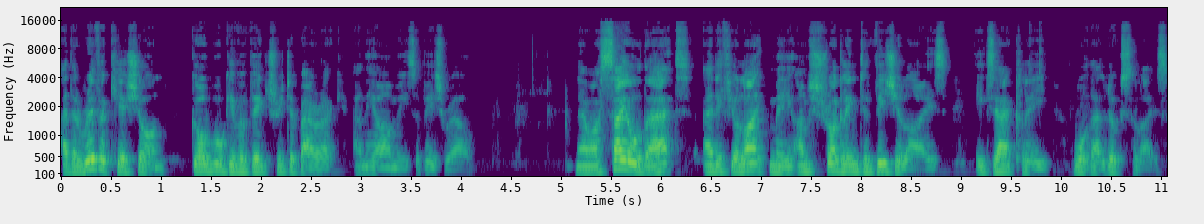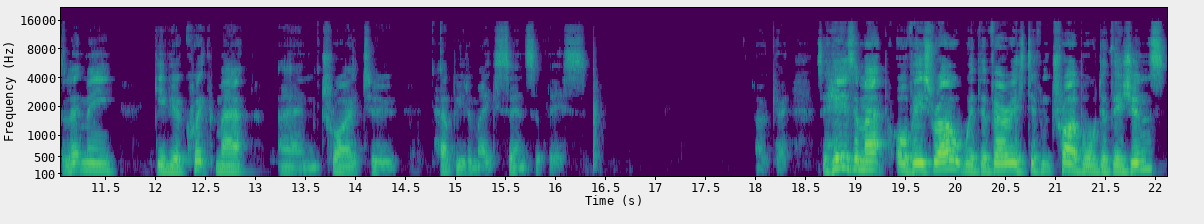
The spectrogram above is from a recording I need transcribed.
at the river Kishon, God will give a victory to Barak and the armies of Israel. Now, I say all that, and if you're like me, I'm struggling to visualize exactly what that looks like. So let me give you a quick map and try to help you to make sense of this. Okay, so here's a map of Israel with the various different tribal divisions,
